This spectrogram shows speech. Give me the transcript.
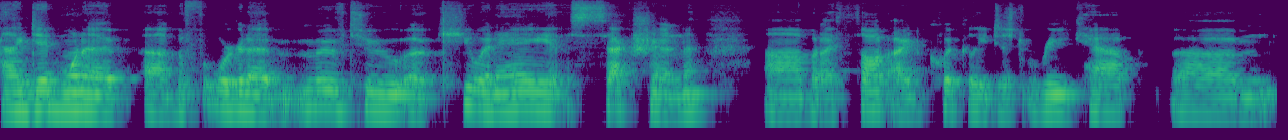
I did want to, uh, before we're going to move to a Q&A section, uh, but I thought I'd quickly just recap um,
